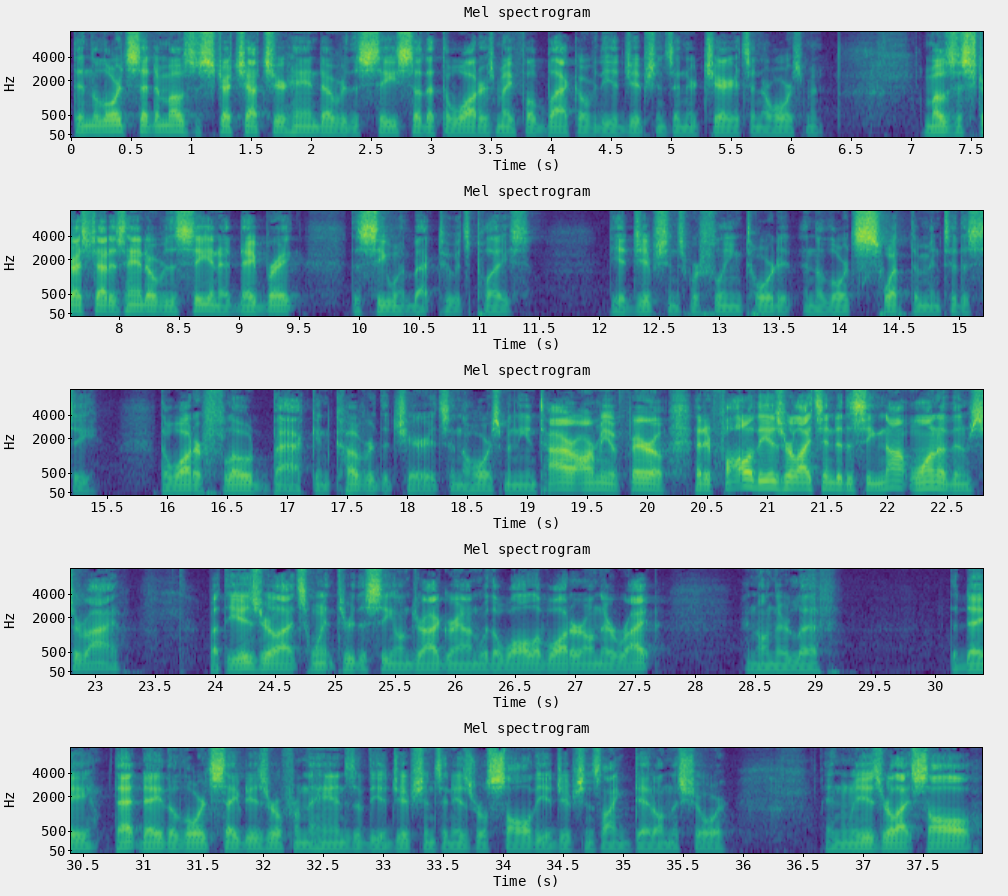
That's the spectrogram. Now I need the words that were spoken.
Then the Lord said to Moses, Stretch out your hand over the sea so that the waters may flow black over the Egyptians and their chariots and their horsemen. Moses stretched out his hand over the sea, and at daybreak the sea went back to its place. The Egyptians were fleeing toward it, and the Lord swept them into the sea. The water flowed back and covered the chariots and the horsemen. The entire army of Pharaoh that had followed the Israelites into the sea, not one of them survived. But the Israelites went through the sea on dry ground with a wall of water on their right and on their left. The day that day the Lord saved Israel from the hands of the Egyptians, and Israel saw the Egyptians lying dead on the shore. And when the Israelites saw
